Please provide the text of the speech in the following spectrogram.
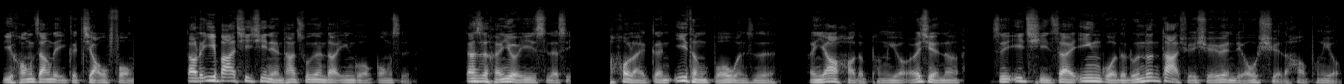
李鸿章的一个交锋。”到了一八七七年，他出任到英国公使，但是很有意思的是，后来跟伊藤博文是很要好的朋友，而且呢，是一起在英国的伦敦大学学院留学的好朋友。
